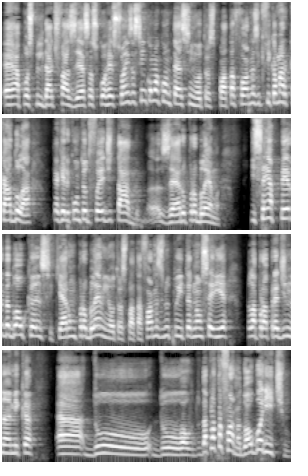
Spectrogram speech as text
é, a possibilidade de fazer essas correções, assim como acontece em outras plataformas e que fica marcado lá que aquele conteúdo foi editado, zero problema. E sem a perda do alcance, que era um problema em outras plataformas, e no Twitter não seria pela própria dinâmica uh, do, do, da plataforma, do algoritmo.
